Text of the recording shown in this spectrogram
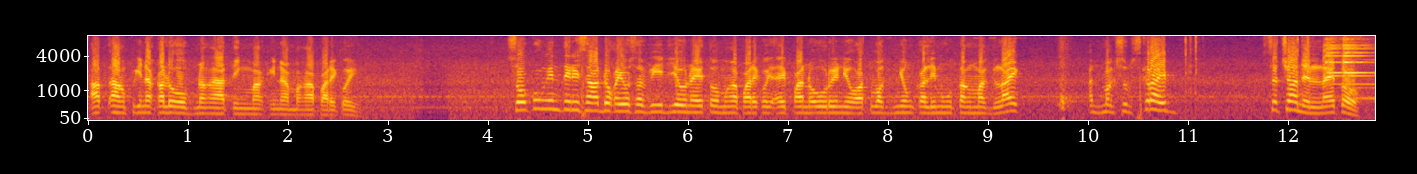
at ang pinakaloob ng ating makina mga pare ko. So kung interesado kayo sa video na ito mga pare ko ay panoorin nyo at huwag nyong kalimutang mag-like at mag-subscribe sa channel na ito.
